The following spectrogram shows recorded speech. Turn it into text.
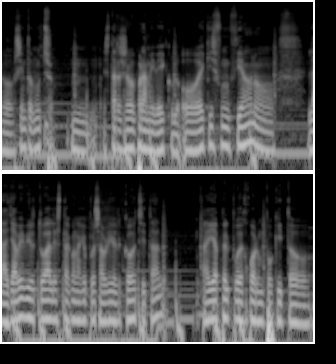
lo siento mucho, mm, está reservado para mi vehículo, o X función, o la llave virtual está con la que puedes abrir el coche y tal. Ahí Apple puede jugar un poquito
